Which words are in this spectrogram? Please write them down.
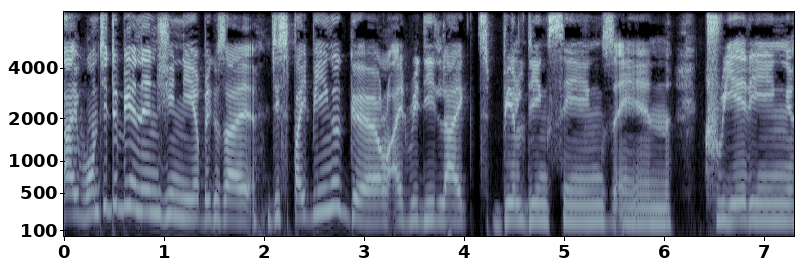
I wanted to be an engineer because I, despite being a girl, I really liked building things and creating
